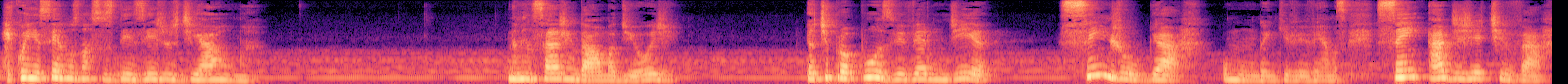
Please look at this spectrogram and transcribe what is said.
reconhecermos nossos desejos de alma. Na mensagem da alma de hoje, eu te propus viver um dia sem julgar o mundo em que vivemos, sem adjetivar,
